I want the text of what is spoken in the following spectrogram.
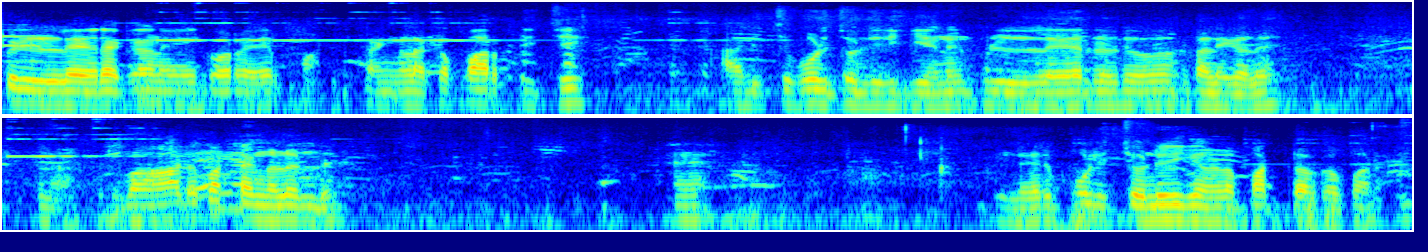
പിള്ളേരൊക്കെ ആണെങ്കിൽ കുറെ പട്ടങ്ങളൊക്കെ പറപ്പിച്ച് അടിച്ചു പൊളിച്ചോണ്ടിരിക്കുകയാണ് പിള്ളേരുടെ ഒരു കളികൾ ഒരുപാട് പട്ടങ്ങളുണ്ട്. പിള്ളേർ പൊളിച്ചോണ്ടിരിക്കുകയാണ് പട്ടമൊക്കെ പറക്കി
